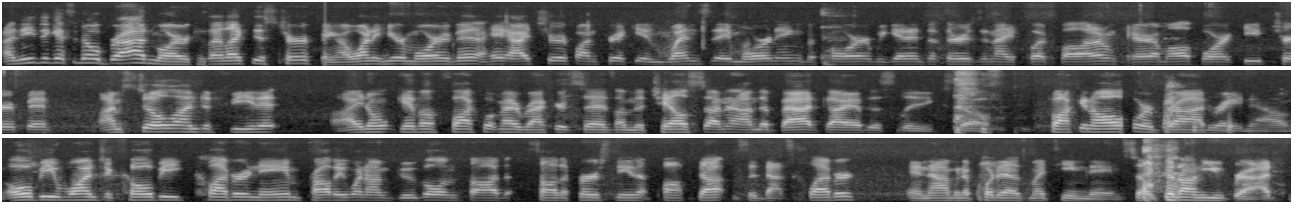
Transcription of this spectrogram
I need to get to know Brad more because I like this chirping. I want to hear more of it. Hey, I chirp on freaking Wednesday morning before we get into Thursday night football. I don't care. I'm all for it. Keep chirping. I'm still undefeated. I don't give a fuck what my record says. I'm the Chael son. I'm the bad guy of this league. So fucking all for Brad right now. Obi one Jacoby, clever name. Probably went on Google and saw saw the first name that popped up and said that's clever. And now I'm gonna put it as my team name. So good on you, Brad.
